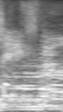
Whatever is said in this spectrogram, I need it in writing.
chase from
